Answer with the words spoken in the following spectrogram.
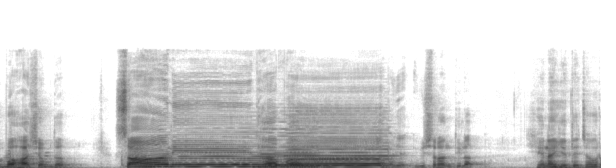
धप हा शब्द. सानी धप. म्हणजे विश्रांतीला हे नाही आहे त्याच्यावर.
